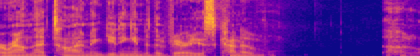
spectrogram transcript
around that time and getting into the various kind of uh,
